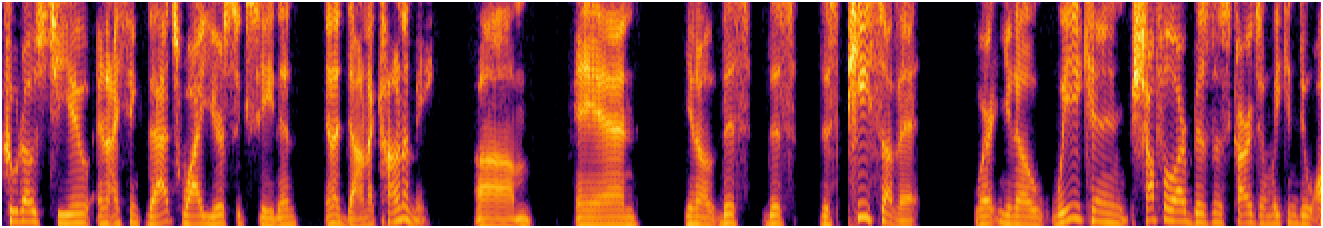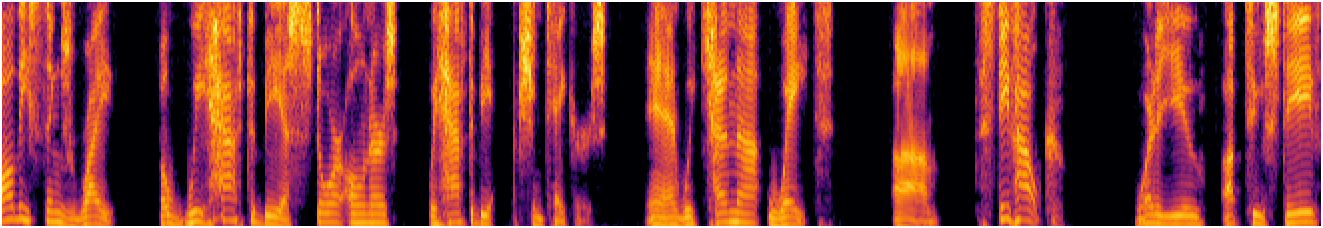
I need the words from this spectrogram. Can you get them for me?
kudos to you. And I think that's why you're succeeding in a down economy. Um, and you know, this, this, this piece of it where, you know, we can shuffle our business cards and we can do all these things right, but we have to be as store owners. We have to be action takers and we cannot wait. Um, Steve Hauk, what are you up to, Steve?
